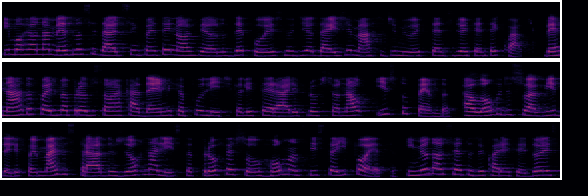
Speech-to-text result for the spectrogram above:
e morreu na mesma cidade 59 anos depois, no dia 10 de março de 1884. Bernardo foi de uma produção acadêmica, política, literária e profissional estupenda. Ao longo de sua vida, ele foi magistrado, jornalista, professor, romancista e poeta. Em 1942,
